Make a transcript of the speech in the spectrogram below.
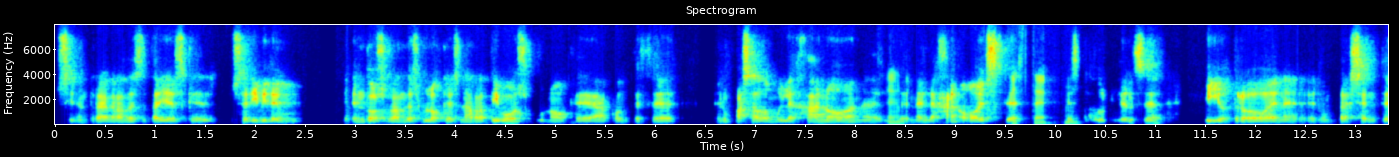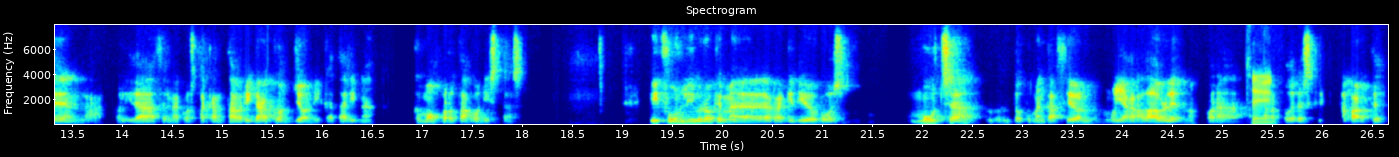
sin entrar en grandes detalles, que se divide en dos grandes bloques narrativos, uno que acontece en un pasado muy lejano, en el, lejano oeste este. estadounidense, y otro en, en, un presente, en la actualidad, en la costa cantábrica, con John y Catarina como protagonistas. Y fue un libro que me requirió pues, mucha documentación, muy agradable para, poder escribir la parte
